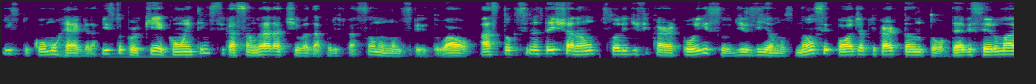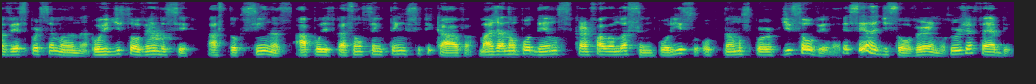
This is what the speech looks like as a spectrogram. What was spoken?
isto como regra. Isto porque, com a intensificação gradativa da purificação no mundo espiritual, as toxinas deixarão solidificar. Por isso, dizíamos, não se pode aplicar tanto. Deve ser uma vez por semana, pois dissolvendo-se as toxinas, a purificação se intensificava, mas já não podemos ficar falando assim. Por isso, optamos por dissolvê-la. E se a dissolvermos, surge a febre,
